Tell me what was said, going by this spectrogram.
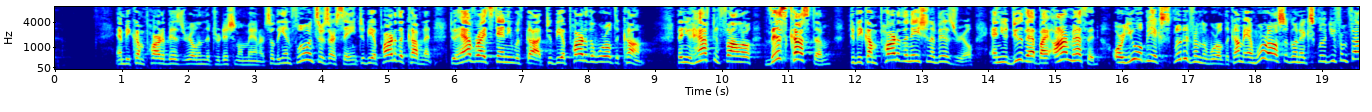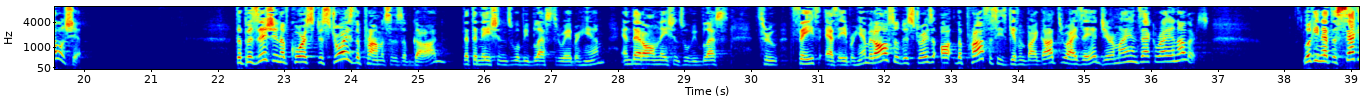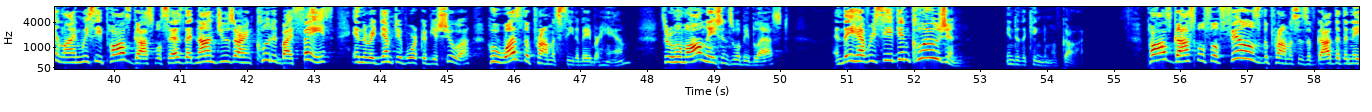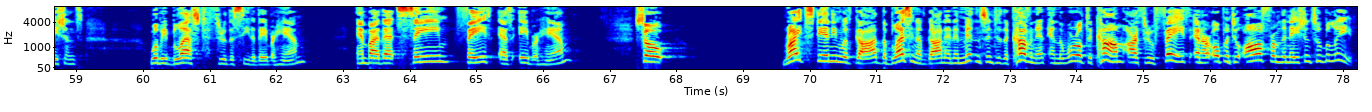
and become part of Israel in the traditional manner. So the influencers are saying to be a part of the covenant, to have right standing with God, to be a part of the world to come, then you have to follow this custom to become part of the nation of Israel. And you do that by our method, or you will be excluded from the world to come, and we're also going to exclude you from fellowship. The position, of course, destroys the promises of God that the nations will be blessed through Abraham and that all nations will be blessed through faith as Abraham. It also destroys the prophecies given by God through Isaiah, Jeremiah, and Zechariah and others. Looking at the second line, we see Paul's gospel says that non-Jews are included by faith in the redemptive work of Yeshua, who was the promised seed of Abraham, through whom all nations will be blessed, and they have received inclusion into the kingdom of God. Paul's gospel fulfills the promises of God that the nations will be blessed through the seed of Abraham, and by that same faith as Abraham. So, right standing with God, the blessing of God, and admittance into the covenant and the world to come are through faith and are open to all from the nations who believe.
